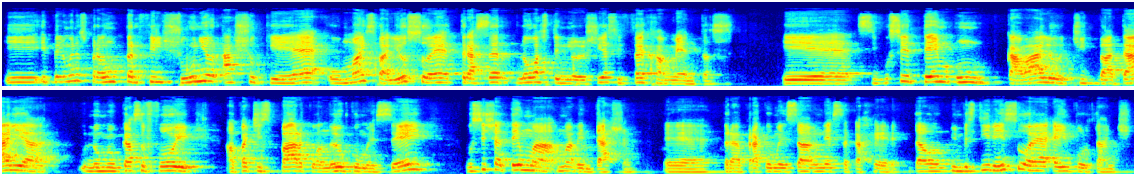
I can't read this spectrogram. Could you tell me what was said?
E, e pelo menos para um perfil júnior, acho que é o mais valioso é trazer novas tecnologias e ferramentas. E, se você tem um cavalo de batalha, no meu caso foi a participar quando eu comecei, você já tem uma, uma vantagem é, para começar nessa carreira. Então, investir nisso é, é importante.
